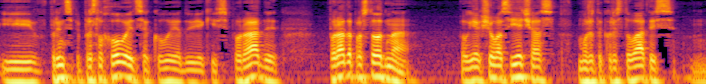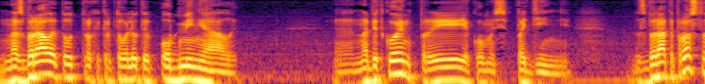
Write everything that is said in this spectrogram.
і, в принципі, прислуховується, коли я даю якісь поради. Порада просто одна. Якщо у вас є час, можете користуватись. Назбирали тут трохи криптовалюти, обміняли е, на біткоін при якомусь падінні. Збирати просто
